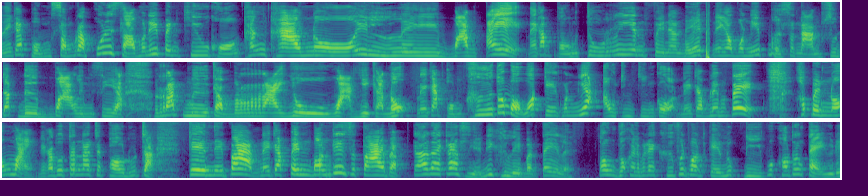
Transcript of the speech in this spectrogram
นะครับผมสำหรับคู่ที่สามวันนี้เป็นคิวของข้งคาวน้อยเลบานเต้นะครับของจูเรียนเฟนันเดสนะครับวันนี้เปิดสนามซูดักเดอบาเลนเซีย รับมือกับรายโยวากิกาโนะนะครับผมคือต้องบอกว่าเกมวันนี้เอาจริง ๆ ก่อนนะครับเลมเต้เขาเป็นน้องใหม่นะครับทุกท่านน่าจะพอรู้จักเกมในบ้านนะครับเป็นบอลที่สไตล์แบบก้าได้กล้าเสียนี่คือเลบันเต้เลย ต้องยกให้ไม่ได้คือฟุตบอลเกมลุกดี พวกเขาตั้งแต่อยู่ใน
